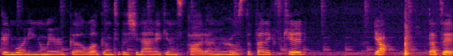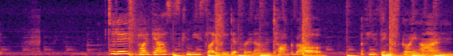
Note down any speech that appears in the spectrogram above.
Good morning, America. Welcome to the Shenanigans Pod. I'm your host, the FedEx Kid. Yeah, that's it. Today's podcast is going to be slightly different. I'm going to talk about a few things going on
